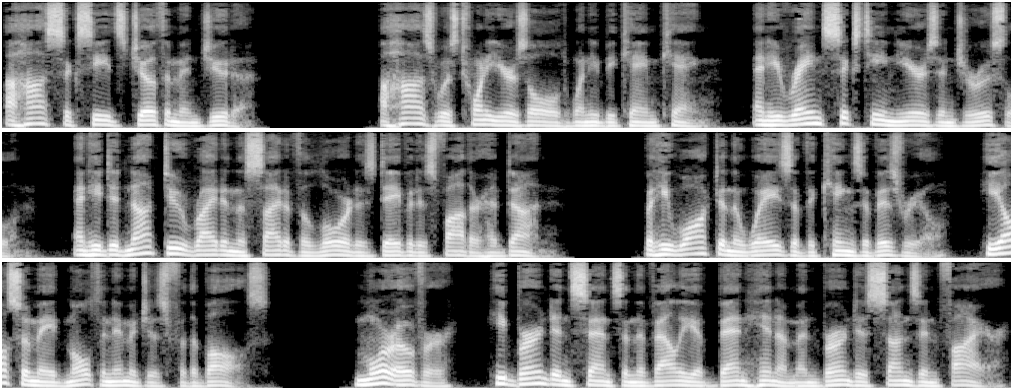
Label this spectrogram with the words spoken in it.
Ahaz succeeds Jotham in Judah. Ahaz was 20 years old when he became king, and he reigned 16 years in Jerusalem, and he did not do right in the sight of the Lord as David his father had done. But he walked in the ways of the kings of Israel, he also made molten images for the Baals. Moreover, he burned incense in the valley of Ben Hinnom and burned his sons in fire,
